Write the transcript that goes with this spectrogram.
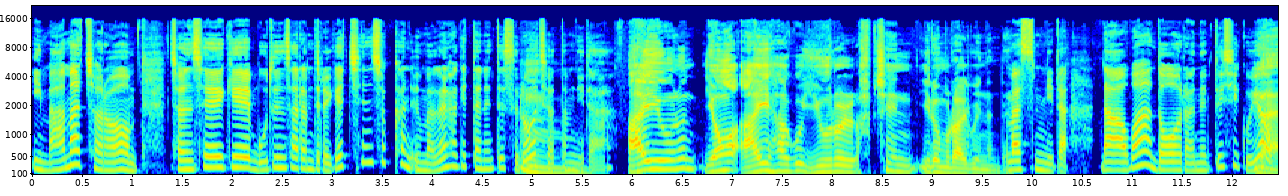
이 마마처럼 전 세계 모든 사람들에게 친숙한 음악을 하겠다는 뜻으로 음. 지었답니다. 아이유는 영어 I하고 U를 합친 이름으로 알고 있는데. 맞습니다. 나와 너라는 뜻이고요. 네.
